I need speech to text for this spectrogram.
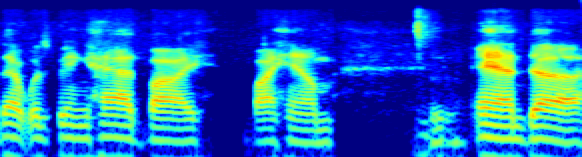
that was being had by by him mm-hmm. and uh,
